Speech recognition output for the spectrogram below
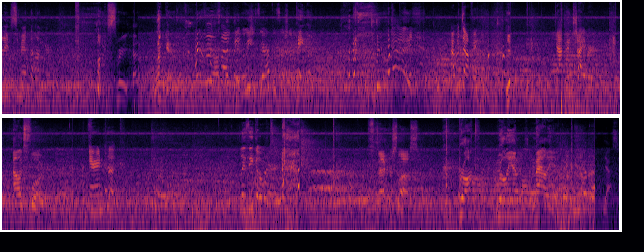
My name is Samantha Unger. Sweet. That Lucas. I don't know Maybe we position. Caitlin. yes. Emma Duffy. Yeah. Catherine Schreiber. Alex Floor. Aaron Cook. Lizzie Gober. Zach Slaus. Brock William Mallion. Yes.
